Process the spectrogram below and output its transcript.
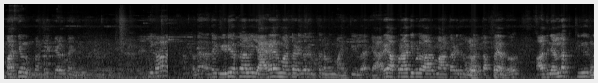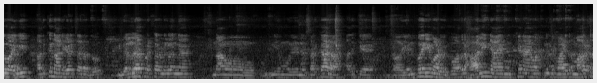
ಮಾಧ್ಯಮದ ಮುಖಾಂತರ ಕೇಳ್ತಾ ಇದ್ದೀನಿ. ಈಗ ಅದ ಅದೇ ವಿಡಿಯೋ ಕಾಲು ಯಾರ್ಯಾರು ಮಾತಾಡಿದಾರೆ ಅಂತ ನಮಗೆ ಮಾಹಿತಿ ಇಲ್ಲ. ಯಾರೇ ಅಪರಾಧಿಗಳು ಯಾರು ಮಾತಾಡಿದ್ರು ತಪ್ಪೇ ಅದು. ಅದನ್ನೆಲ್ಲ ದೀರ್ಘವಾಗಿ ಅದಕ್ಕೆ ನಾನು ಹೇಳ್ತಾ ಇರೋದು, ಇವೆಲ್ಲ ಪ್ರಕರಣಗಳನ್ನ ನಾವು, ನೀವು ಏನು ಸರ್ಕಾರ ಅದಕ್ಕೆ ಎನ್ಕ್ವೈರಿ ಮಾಡಬೇಕು. ಆದರೆ ಹಾಲಿ ನ್ಯಾಯ, ಮುಖ್ಯ ನ್ಯಾಯಮೂರ್ತಿ ಮಾಡಿದ್ರೆ ಮಾತ್ರ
